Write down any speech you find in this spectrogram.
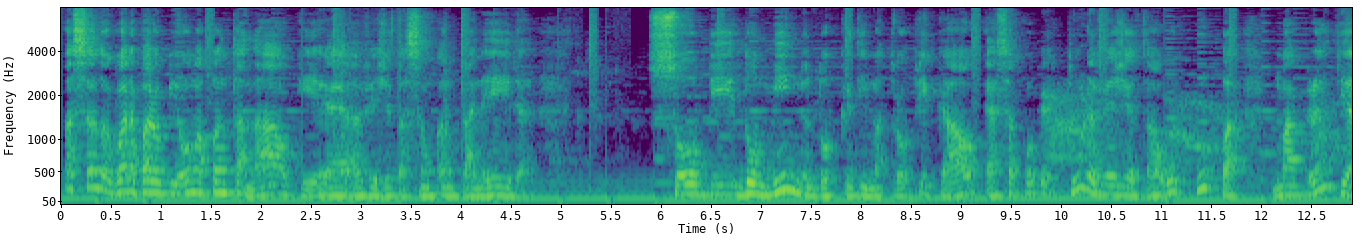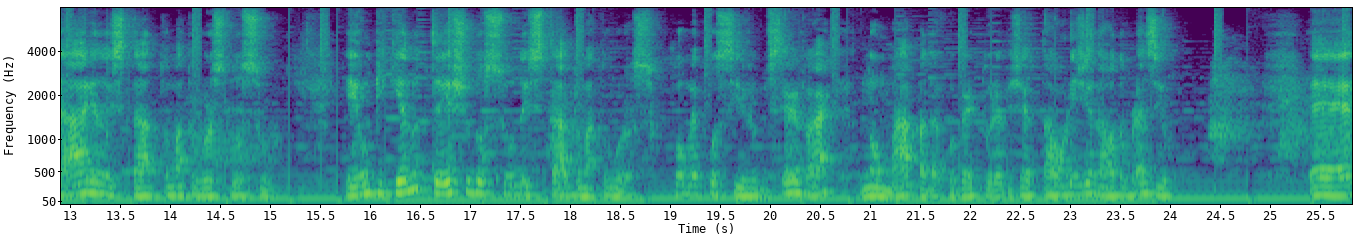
Passando agora para o bioma pantanal, que é a vegetação pantaneira. Sob domínio do clima tropical, essa cobertura vegetal ocupa uma grande área no estado do Mato Grosso do Sul e um pequeno trecho do sul do estado do Mato Grosso, como é possível observar no mapa da cobertura vegetal original do Brasil. É,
